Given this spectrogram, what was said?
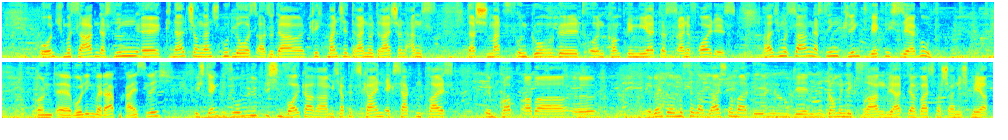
Und ich muss sagen, das Ding äh, knallt schon ganz gut los. Also da kriegt manche 303 schon Angst. Das schmatzt und gurgelt und komprimiert, dass es eine Freude ist. Also ich muss sagen, das Ding klingt wirklich sehr gut. Und äh, wo liegen wir da preislich? Ich denke so im üblichen Volca-Rahmen. Ich habe jetzt keinen exakten Preis im Kopf, aber äh, eventuell muss er dann gleich nochmal den, den Dominik fragen. Der, hat, der weiß wahrscheinlich mehr.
